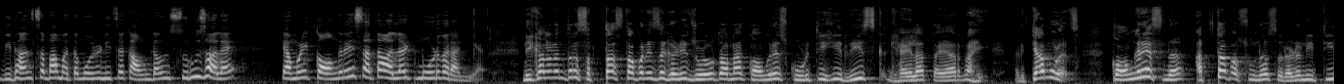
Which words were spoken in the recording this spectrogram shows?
विधानसभा मतमोजणीचं काउंटडाऊन सुरू झालंय. त्यामुळे काँग्रेस आता अलर्ट मोडवर आली आहे. निकालानंतर सत्ता स्थापनेचं गणित जुळवताना काँग्रेस कोणतीही रिस्क घ्यायला तयार नाही. आणि त्यामुळेच काँग्रेसनं आत्तापासूनच रणनीती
